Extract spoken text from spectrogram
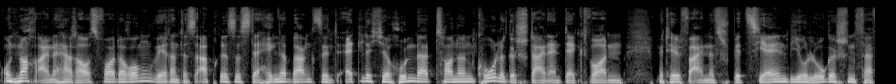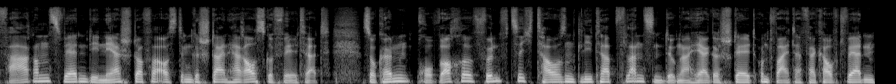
Und noch eine Herausforderung, während des Abrisses der Hängebank sind etliche hundert Tonnen Kohlegestein entdeckt worden. Mithilfe eines speziellen biologischen Verfahrens werden die Nährstoffe aus dem Gestein herausgefiltert. So können pro Woche 50.000 Liter Pflanzendünger hergestellt und weiterverkauft werden.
